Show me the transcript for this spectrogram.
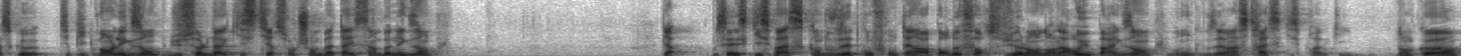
Parce que typiquement l'exemple du soldat qui se tire sur le champ de bataille, c'est un bon exemple. Vous savez ce qui se passe quand vous êtes confronté à un rapport de force violent dans la rue, par exemple, donc vous avez un stress qui se qui, dans le corps.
